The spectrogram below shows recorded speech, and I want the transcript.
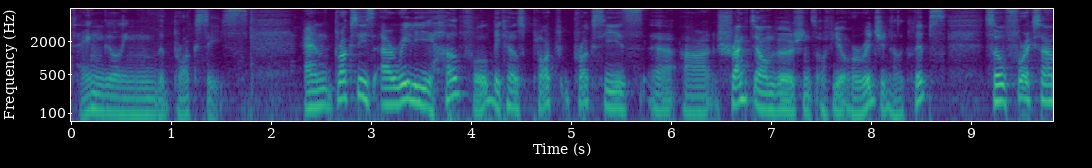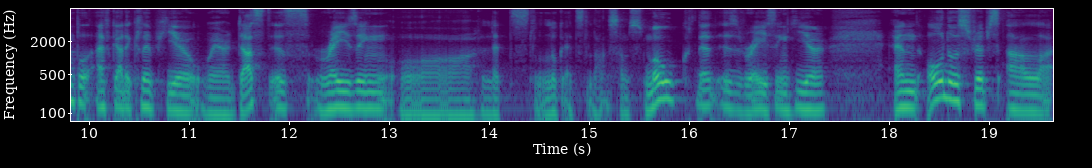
tangling the proxies. And proxies are really helpful because proxies uh, are shrunk down versions of your original clips. So for example, I've got a clip here where dust is raising or let's look at some smoke that is raising here. And all those strips are,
